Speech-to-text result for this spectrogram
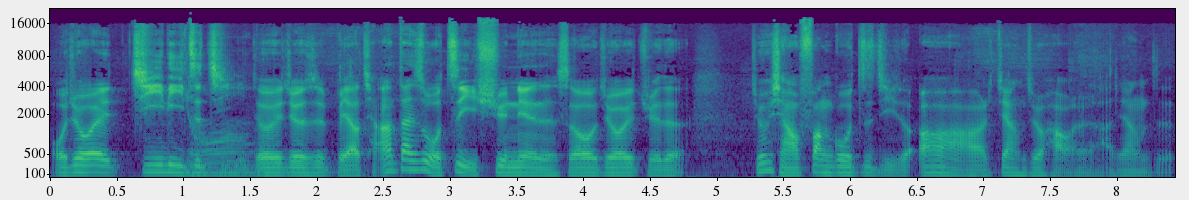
我就会激励自己哦，就会就是比较强啊。但是我自己训练的时候，就会觉得，就会想要放过自己，说啊，这样就好了啦，这样子，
